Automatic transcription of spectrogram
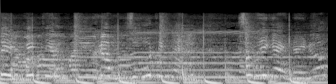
Tìm cái tiếng gầm rú tiếng này xong hình ảnh này nữa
